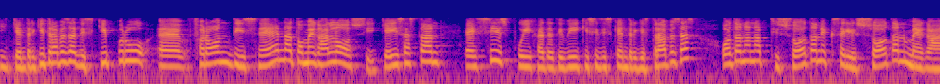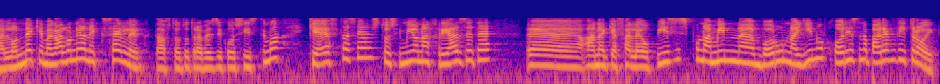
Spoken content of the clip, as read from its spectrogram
η Κεντρική Τράπεζα της Κύπρου ε, φρόντισε να το μεγαλώσει και ήσασταν εσείς που είχατε τη διοίκηση της Κεντρικής Τράπεζας όταν αναπτυσσόταν, εξελισσόταν, μεγάλωνε και μεγάλωνε ανεξέλεγκτα αυτό το τραπεζικό σύστημα και έφτασε στο σημείο να χρειάζεται ε, ανακεφαλαιοποίησεις που να μην μπορούν να γίνουν χωρίς να παρέμβει η Τρόικ.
